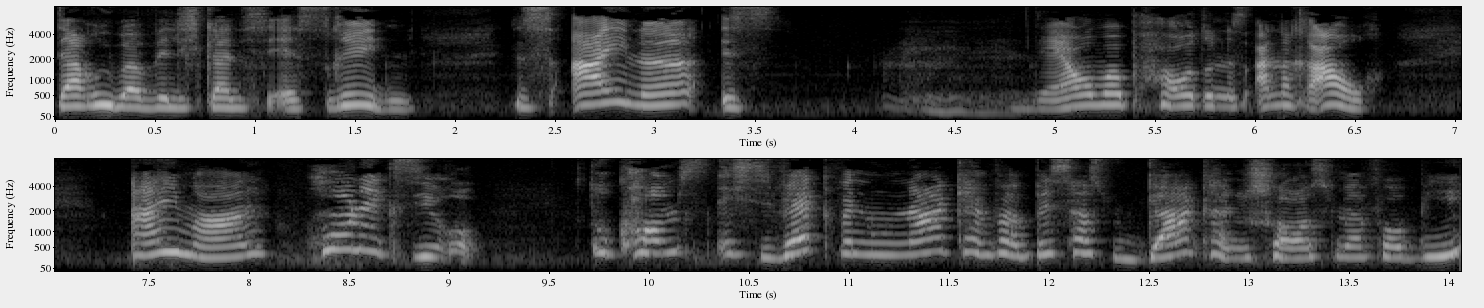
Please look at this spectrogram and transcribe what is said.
darüber will ich gar nicht erst reden. Das eine ist sehr overpowered und das andere auch. Einmal Honigsirup. Du kommst nicht weg, wenn du Nahkämpfer bist, hast du gar keine Chance mehr vor B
